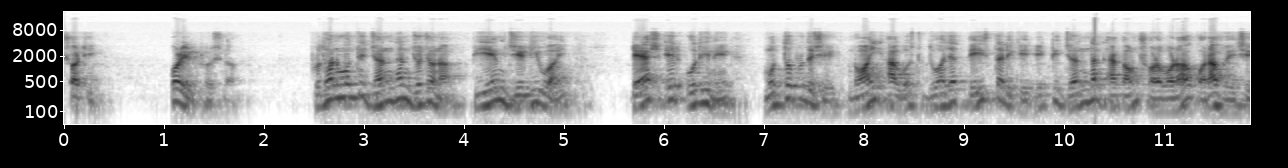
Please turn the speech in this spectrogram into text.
সঠিক। পরের প্রশ্ন। প্রধানমন্ত্রী জনধন যোজনা পিএমজেডিওয়াই ড্যাশ এর অধীনে মধ্যপ্রদেশে নয় আগস্ট দু হাজার তেইশ তারিখে একটি জনধন অ্যাকাউন্ট সরবরাহ করা হয়েছে।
